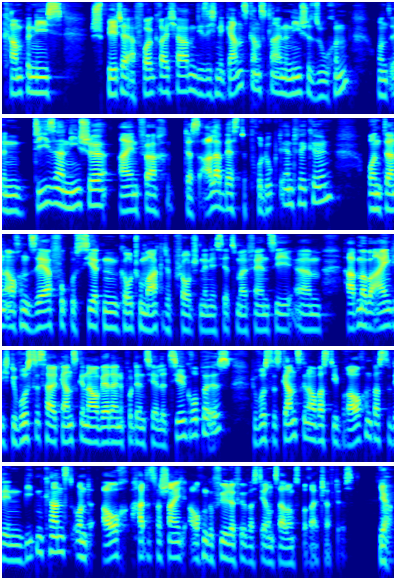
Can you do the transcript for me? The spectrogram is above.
Companies später erfolgreich haben, die sich eine ganz, ganz kleine Nische suchen und in dieser Nische einfach das allerbeste Produkt entwickeln und dann auch einen sehr fokussierten Go-to-Market-Approach, nenne ich es jetzt mal fancy, ähm, haben. Aber eigentlich, du wusstest halt ganz genau, wer deine potenzielle Zielgruppe ist. Du wusstest ganz genau, was die brauchen, was du denen bieten kannst und auch hattest wahrscheinlich auch ein Gefühl dafür, was deren Zahlungsbereitschaft ist. Ja,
